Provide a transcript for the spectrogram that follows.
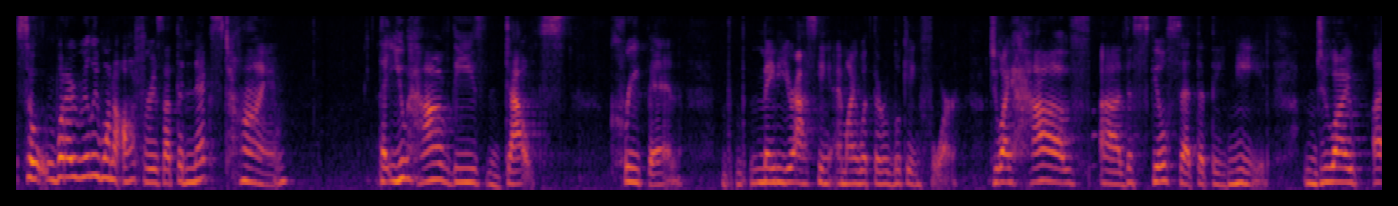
so, what I really want to offer is that the next time that you have these doubts creep in, maybe you're asking, Am I what they're looking for? Do I have uh, the skill set that they need? Do I, uh,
